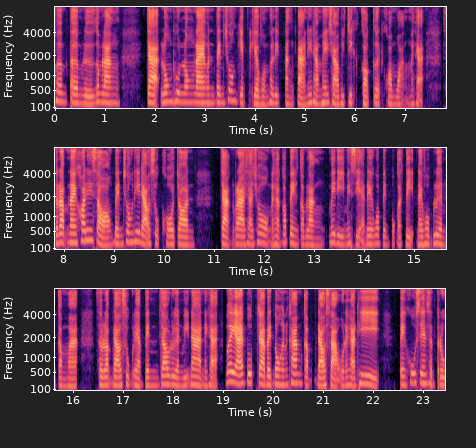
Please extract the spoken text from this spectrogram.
เพิ่มเติม หรือกำลังจะลงทุนลงแรงมันเป็นช่วงเก็บเกี่ยวผลผลิตต่างๆ ที่ทำให้ชาวพิจิกก่อเกิดความหวังนะคะสำหรับในข้อที่ 2 เป็นช่วงที่ดาวศุกร์โคจรจากราชาโชคนะคะก็เป็นกำลังไม่ดีไม่เสียเรียกว่าเป็นปกติในภพเรือนกัมมะสำหรับดาวศุกร์เนี่ยเป็นเจ้าเรือนวินาศนะคะเมื่อย้ายปุ๊บจะไปตรงกันข้ามกับดาวเสาร์นะคะที่เป็นคู่เซียนศัตรู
